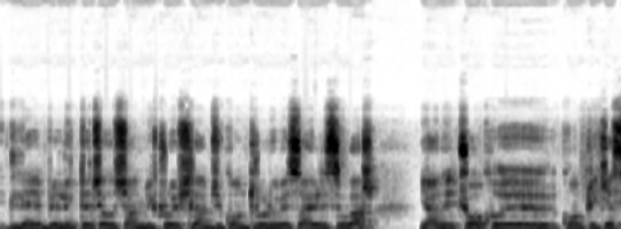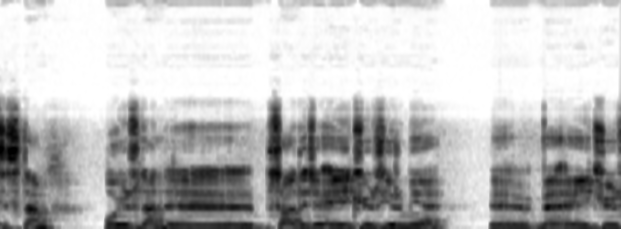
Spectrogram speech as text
ile birlikte çalışan mikro işlemci kontrolü vesairesi var. Yani çok komplike sistem o yüzden e, sadece E220'ye e, ve E200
